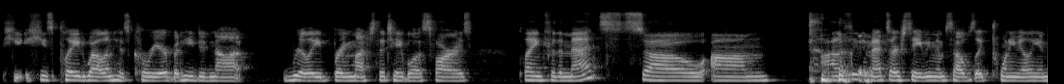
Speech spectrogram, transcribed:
he, he's played well in his career, but he did not really bring much to the table as far as playing for the Mets. So, um, honestly, the Mets are saving themselves like $20 million.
